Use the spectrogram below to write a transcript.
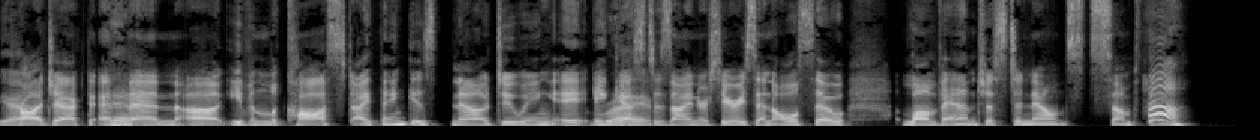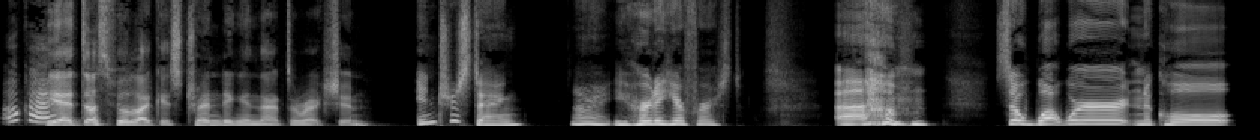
Yeah. project, and Yeah. then uh, even Lacoste, I think, is now doing a, a Right. guest designer series, and also Lanvin just announced something. Huh. Okay. Yeah, it does feel like it's trending in that direction. Interesting. All right. You heard it here first. Um, so, what were, Nicole,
